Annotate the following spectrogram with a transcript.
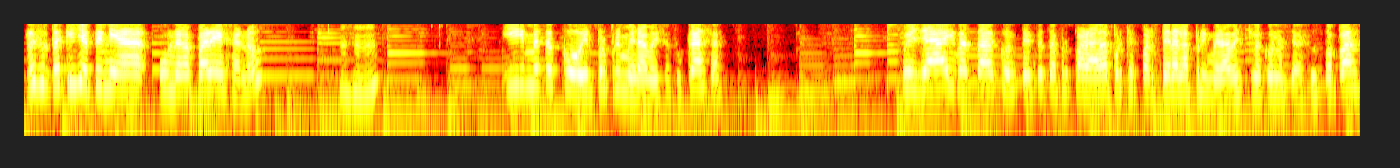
Resulta que yo tenía una pareja, ¿no? ujú. y me tocó ir por primera vez a su casa. Pues ya iba tan contenta, tan preparada, porque aparte era la primera vez que iba a conocer a sus papás.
